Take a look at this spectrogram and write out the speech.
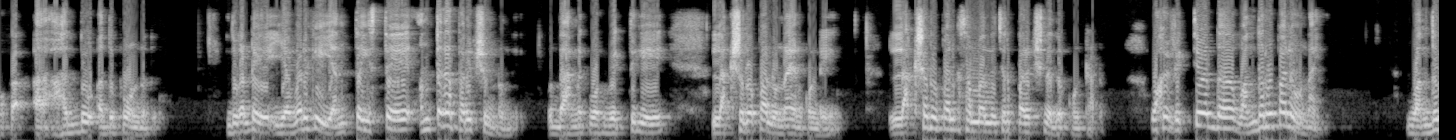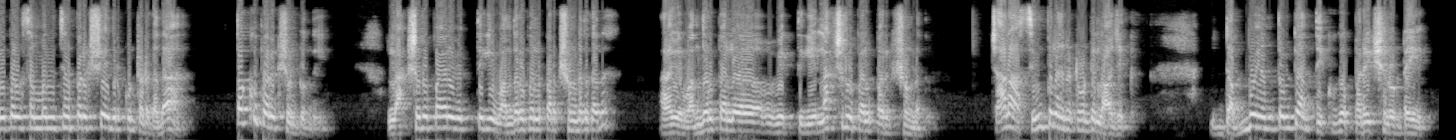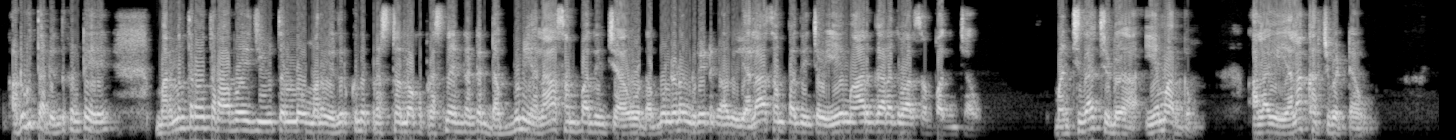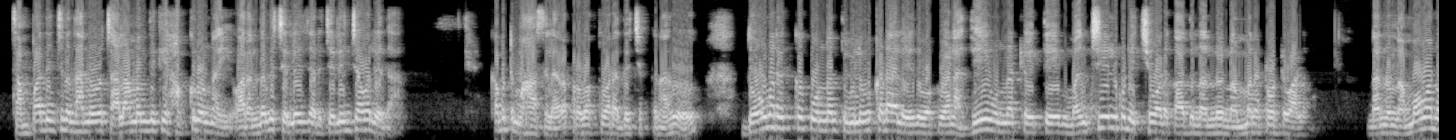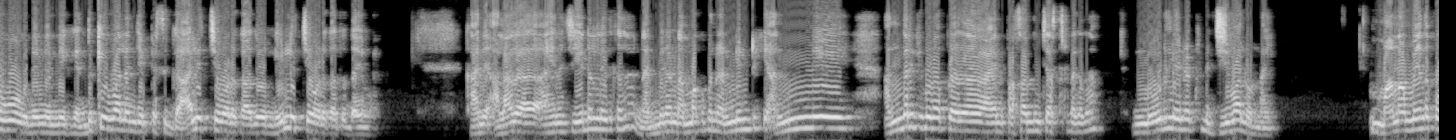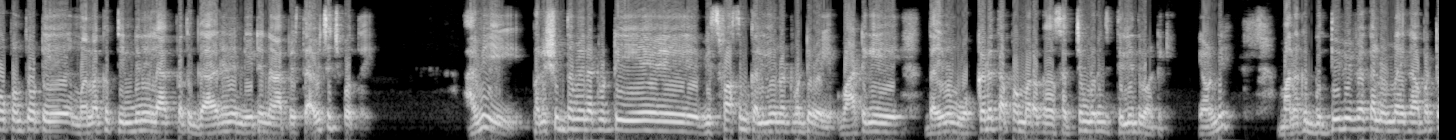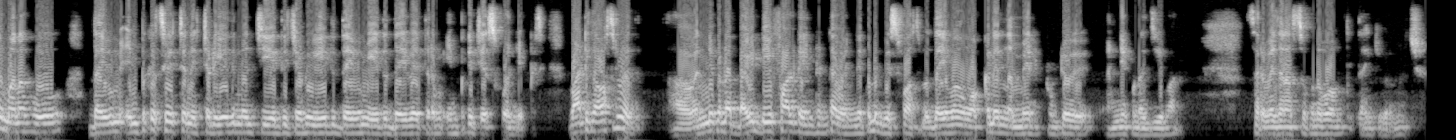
ఒక హద్దు అదుపు ఉండదు. ఎందుకంటే ఎవరికి ఎంత ఇస్తే అంతగా పరీక్ష ఉంటుంది. ఉదాహరణకు ఒక వ్యక్తికి లక్ష రూపాయలు ఉన్నాయనుకోండి. లక్ష రూపాయలకు సంబంధించిన పరీక్షను ఎదుర్కొంటాడు. ఒక వ్యక్తి వద్ద వంద రూపాయలు ఉన్నాయి. వంద రూపాయలకు సంబంధించిన పరీక్ష ఎదుర్కొంటాడు కదా? తక్కువ పరీక్ష ఉంటుంది. లక్ష రూపాయల వ్యక్తికి వంద రూపాయల పరీక్ష ఉండదు కదా? అలాగే వంద రూపాయల వ్యక్తికి లక్ష రూపాయల పరీక్ష ఉండదు. చాలా సింపుల్ అయినటువంటి లాజిక్. డబ్బు ఎంత ఉంటే అంత ఎక్కువగా పరీక్షలు ఉంటాయి. అడుగుతాడు. ఎందుకంటే మరణం తర్వాత రాబోయే జీవితంలో మనం ఎదుర్కొనే ప్రశ్నల్లో ఒక ప్రశ్న ఏంటంటే డబ్బుని ఎలా సంపాదించావు? డబ్బు ఉండడం గ్రేట్ కాదు. ఎలా సంపాదించావు? ఏ మార్గాల ద్వారా సంపాదించావు? మంచిదా చెడుదా? ఏ మార్గం? అలాగే ఎలా ఖర్చు పెట్టావు? సంపాదించిన ధనంలో చాలా మందికి హక్కులు ఉన్నాయి వారందరికీ చెల్లించారు చెల్లించావా లేదా? కాబట్టి మహాశిలార ప్రవక్త వారు అదే చెప్తున్నారు. దోమరెక్కకు ఉన్నంత విలువ కూడా లేదు. ఒకవేళ అదే ఉన్నట్లయితే మంచినీళ్ళు కూడా ఇచ్చేవాడు కాదు. నన్ను నమ్మనటువంటి వాడు. నన్ను నమ్మవా నువ్వు? నేను నీకు ఎందుకు ఇవ్వాలని చెప్పేసి గాలి ఇచ్చేవాడు కాదు నీళ్ళు ఇచ్చేవాడు కాదు దైవం. కానీ అలాగా ఆయన చేయడం లేదు కదా? నమ్మిన నమ్మకమైన అన్నింటికి అన్ని అందరికీ కూడా ఆయన ప్రసాదం చేస్తున్నాడు కదా? నోరు లేనటువంటి జీవాలు ఉన్నాయి. మన మీద కోపంతో మనకు తిండిని లేకపోతే గాలిని నీటిని ఆపేస్తే అవి చచ్చిపోతాయి. అవి పరిశుద్ధమైనటువంటి విశ్వాసం కలిగి ఉన్నటువంటి వాటికి దైవం ఒక్కడే తప్ప మరొక సత్యం గురించి తెలియదు వాటికి. ఏమండి? మనకు బుద్ధి వివేకాలు ఉన్నాయి కాబట్టి మనకు దైవం ఎంపిక స్వేచ్ఛను ఇచ్చాడు ఏది మంచి ఏది చెడు ఏది దైవం ఏది దైవేతరం ఎంపిక చేసుకో అని చెప్పేసి. వాటికి అవసరం లేదు. అవన్నీ కూడా బై డిఫాల్ట్ ఏంటంటే అవన్నీ కూడా విశ్వాసులు. దైవం ఒక్కడే నమ్మేటటువంటి అన్ని కూడా జీవాలు. సర్వేజన సుఖనుభవంతో. Thank you very much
